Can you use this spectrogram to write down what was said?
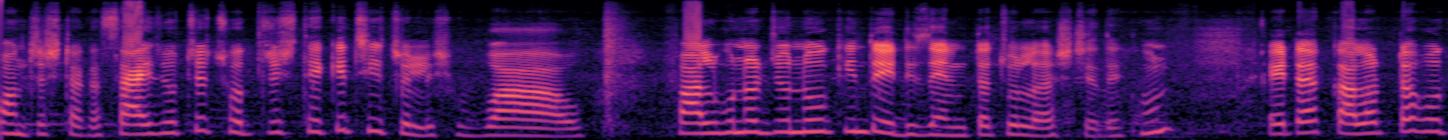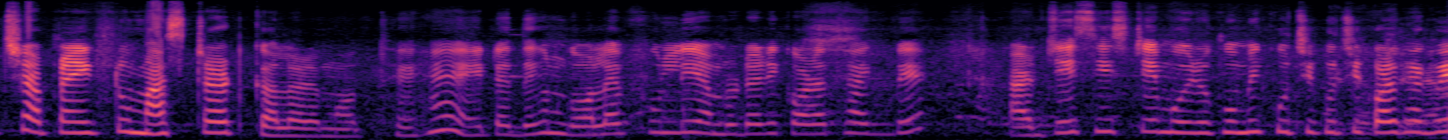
পঞ্চাশ। টাকা। সাইজ হচ্ছে ছত্রিশ থেকে ছিচল্লিশ। ওয়াও ফাল্গুনের জন্যও কিন্তু এই ডিজাইনটা চলে আসছে দেখুন। এটা কালারটা হচ্ছে আপনার একটু মাস্টার্ড কালারের মধ্যে হ্যাঁ? এটা দেখুন গলায় ফুললি এমব্রয়ডারি করা থাকবে। আর যে সিস্টেম ওই রকমই কুচি কুচি করা থাকবে।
